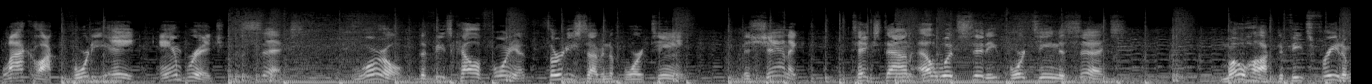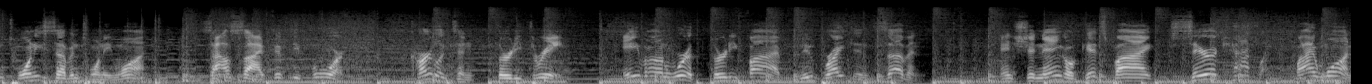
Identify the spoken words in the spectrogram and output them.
Blackhawk 48, Ambridge 6. Laurel defeats California 37 to 14. Neshannock takes down Ellwood City 14 6. Mohawk defeats Freedom 27-21. Southside 54. Carleton 33. Avon Worth 35. New Brighton 7. And Shenango gets by Serra Catholic by 1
